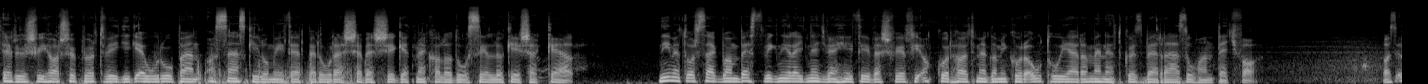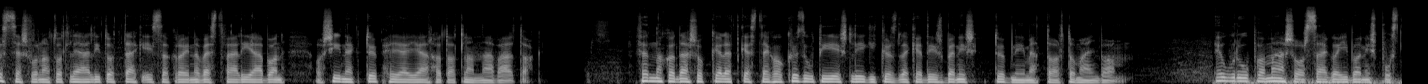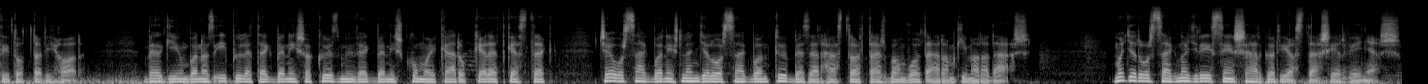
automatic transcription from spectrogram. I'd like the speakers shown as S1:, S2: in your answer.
S1: Erős vihar söpört végig Európán a 100 km per órás sebességet meghaladó széllökésekkel. Németországban Bestvignél egy 47 éves férfi akkor halt meg, amikor autójára menet közben rázuhant egy fa. Az összes vonatot leállították Észak-Rajna-Vesztfáliában, a sínek több helyen járhatatlanná váltak. Fennakadások keletkeztek a közúti és légi közlekedésben is több német tartományban. Európa más országaiban is pusztított a vihar. Belgiumban az épületekben és a közművekben is komoly károk keletkeztek, Csehországban és Lengyelországban több ezer háztartásban volt áramkimaradás. Magyarország nagy részén sárga riasztás érvényes.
